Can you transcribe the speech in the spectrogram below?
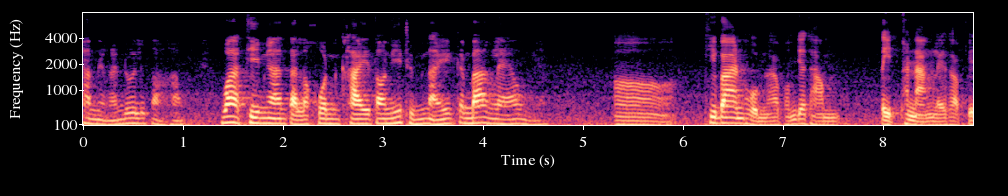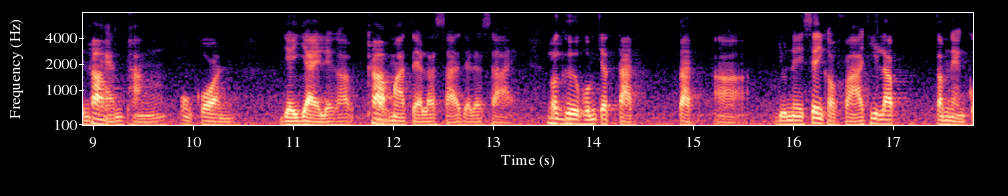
ทำอย่างนั้นด้วยหรือเปล่าครับ ว่าทีมงานแต่ละคนใครตอนนี้ถึงไหนกันบ้างแล้วอย่างเงี้ยเอ่อที่บ้านผมนะครับผมจะทำติดผนังเลยครับ เป็นครับแผนผังองค์กรใหญ่ ๆ เลยครับครับออกมาแต่ละสายแต่ละสายอืมก็คือผมจะตัดตัดอาอยู่ในเส้นขอบฟ้าที่รับตำแหน่งโก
